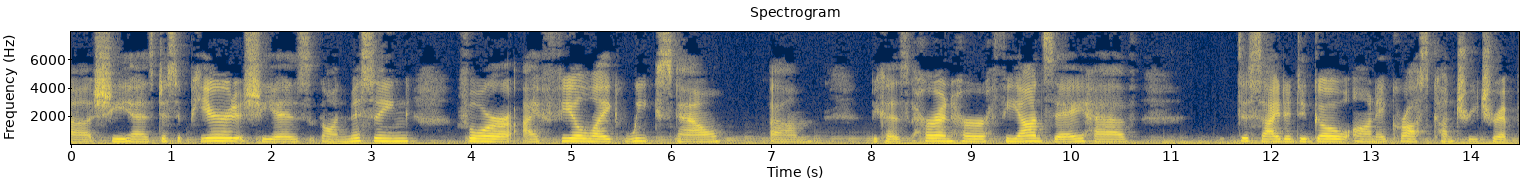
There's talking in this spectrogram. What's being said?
Uh, she has disappeared. She has gone missing for, I feel like, weeks now. Um, because her and her fiance have decided to go on a cross country trip.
